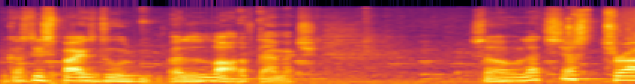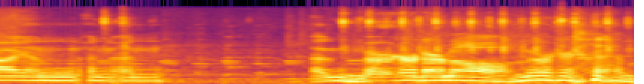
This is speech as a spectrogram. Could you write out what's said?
Because these spikes do a lot of damage. So let's just try and, and, and, and murder them all. Murder them.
